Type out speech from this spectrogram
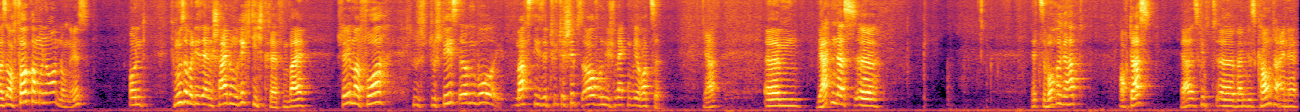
was auch vollkommen in Ordnung ist. Und ich muss aber diese Entscheidung richtig treffen, weil stell dir mal vor, du, du stehst irgendwo, machst diese Tüte Chips auf und die schmecken wie Rotze. Ja? Ähm, wir hatten das äh, letzte Woche gehabt. Auch das, ja, es gibt äh, beim Discounter eine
